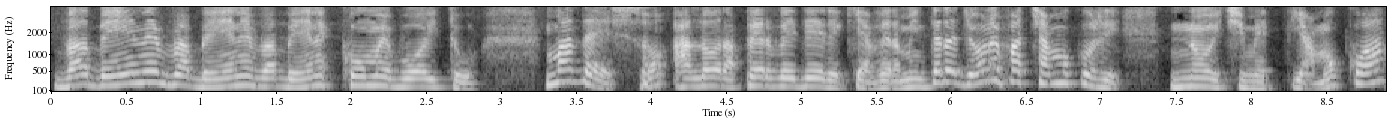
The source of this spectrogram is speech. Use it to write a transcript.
Va bene, va bene, va bene, come vuoi tu. Ma adesso, allora, per vedere chi ha veramente ragione, facciamo così. Noi ci mettiamo qua,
